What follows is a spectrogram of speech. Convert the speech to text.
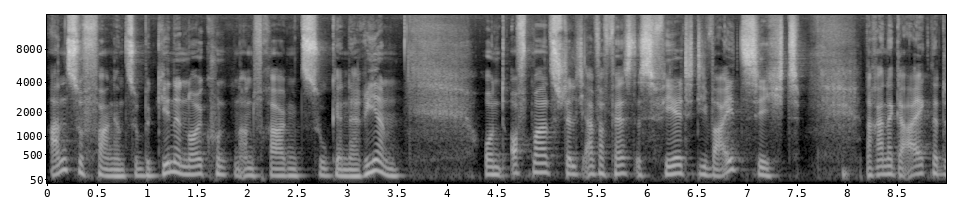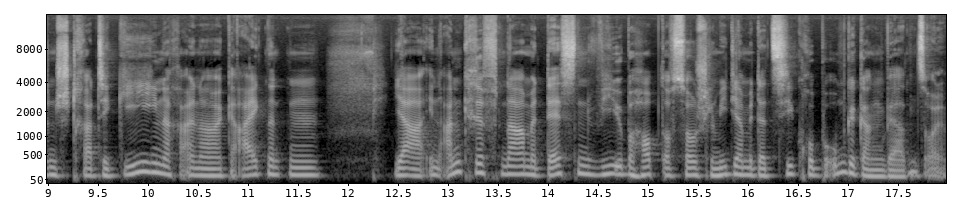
anzufangen, zu beginnen, Neukundenanfragen zu generieren. Und oftmals stelle ich einfach fest, es fehlt die Weitsicht nach einer geeigneten Strategie, nach einer geeigneten ja, in Angriffnahme dessen, wie überhaupt auf Social Media mit der Zielgruppe umgegangen werden soll.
